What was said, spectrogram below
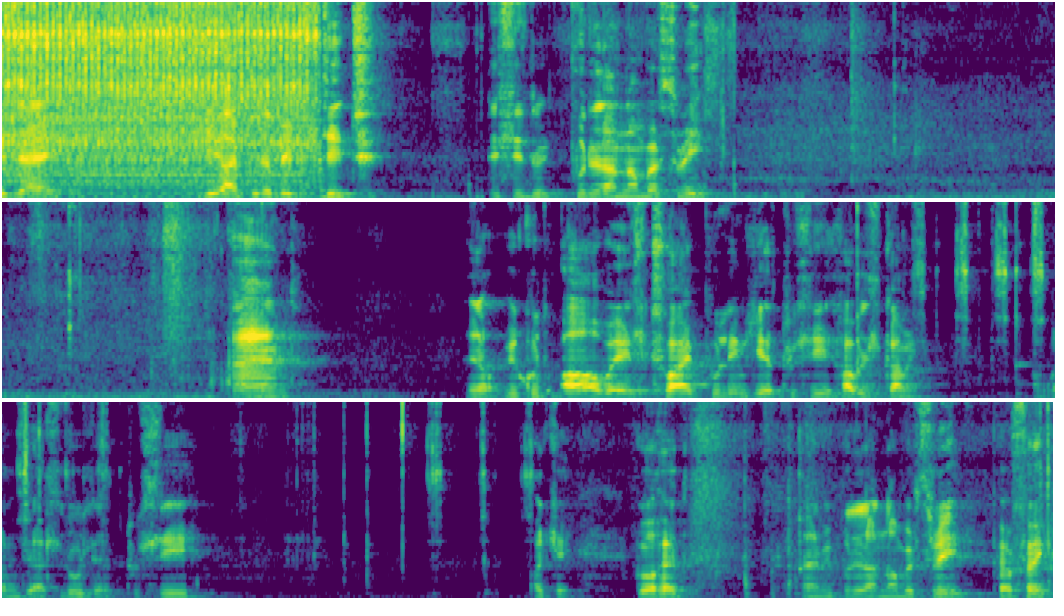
Is a, see, I put a big stitch. This is it. Put it on number three. And you know, you could always try pulling here to see how it's coming. I'm gonna just lose it to see. Okay, go ahead. And we put it on number three, perfect.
